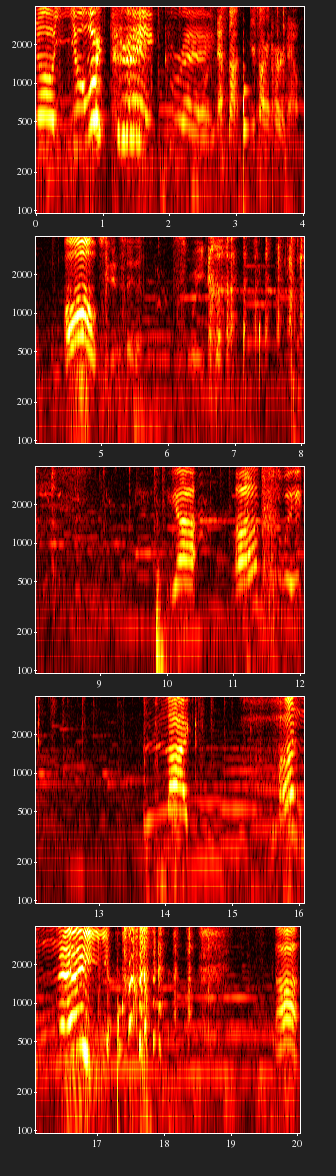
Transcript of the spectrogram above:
No, you're cray cray. That's not. You're talking to her now. Oh, She didn't say that. Sweet. yeah. I'm sweet. Like honey. ah,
